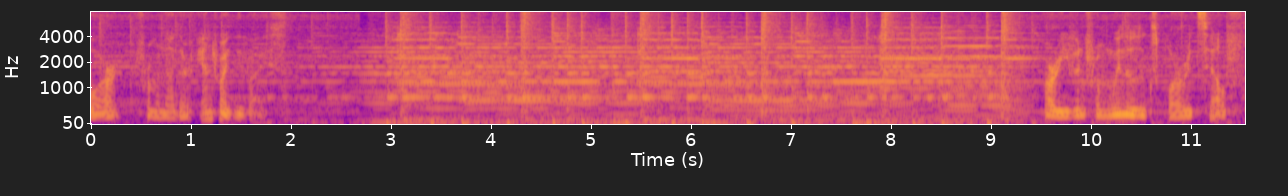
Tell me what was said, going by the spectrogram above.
Or from another Android device. Or even from Windows Explorer itself.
